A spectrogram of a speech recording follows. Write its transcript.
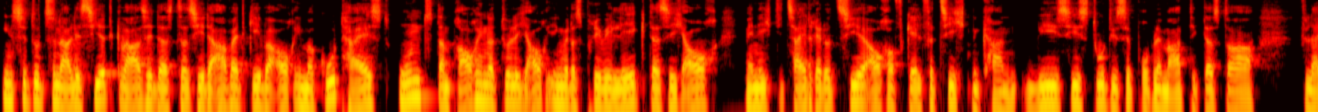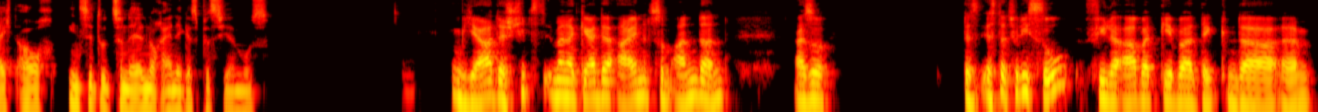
institutionalisiert quasi, dass das jeder Arbeitgeber auch immer gut heißt. Und dann brauche ich natürlich auch irgendwie das Privileg, dass ich auch, wenn ich die Zeit reduziere, auch auf Geld verzichten kann. Wie siehst du diese Problematik, dass da vielleicht auch institutionell noch einiges passieren muss? Ja, der schiebt immer gerne eine zum anderen. Also das ist natürlich so. Viele Arbeitgeber denken da, ähm,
